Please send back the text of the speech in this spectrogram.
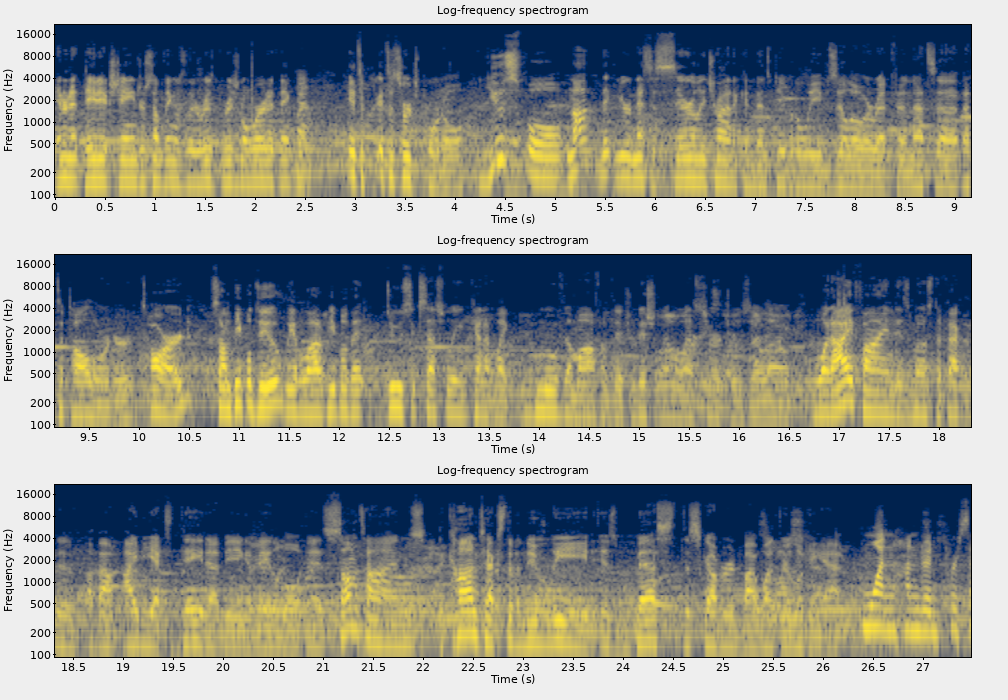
internet data exchange or something was the original word I think, but it's a, it's a search portal. Useful, not that you're necessarily trying to convince people to leave Zillow or Redfin. That's a that's a tall order. It's hard. Some people do. We have a lot of people that do successfully kind of like move them off of the traditional MLS search or Zillow. What I find is most effective about IDX data being available is sometimes the context of a new lead is best discovered by what they're looking at. 100%.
